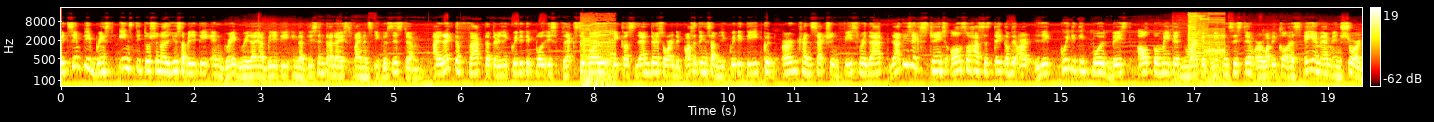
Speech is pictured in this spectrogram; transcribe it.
it simply brings institutional usability and great reliability in the decentralized finance ecosystem. I like the fact that the liquidity pool is flexible because lenders who are depositing some liquidity could earn transaction fees for that. Lattice Exchange also has a state-of-the-art liquidity pool-based automated market making system or what we call as AMM in short short.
